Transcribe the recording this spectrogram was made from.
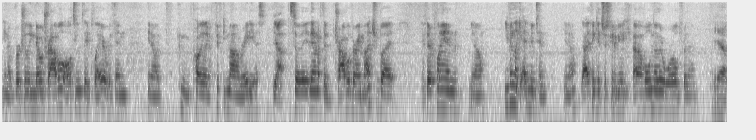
you know virtually no travel. All teams they play are within you know probably like a fifty mile radius Yeah, so they, they don't have to travel very much but if they're playing you know even like edmonton you know i think it's just going to be a, a whole nother world for them Yeah.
